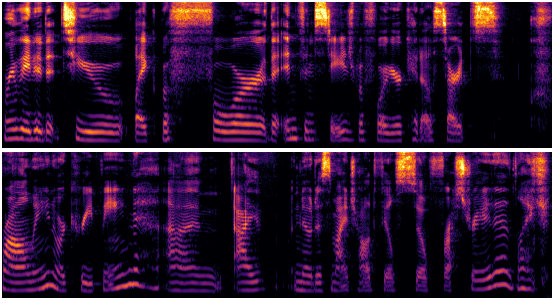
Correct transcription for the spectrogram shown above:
related it to like before the infant stage before your kiddo starts crawling or creeping. Um, I notice my child feels so frustrated. Like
